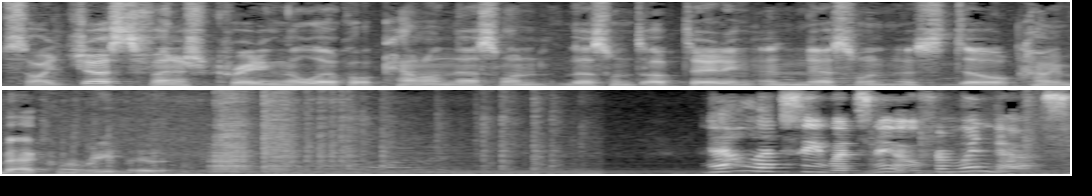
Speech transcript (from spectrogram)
So I just finished creating the local account on this one. This one's updating, and this one is still coming back from a reboot. Now let's see what's new from Windows.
